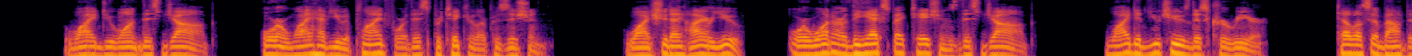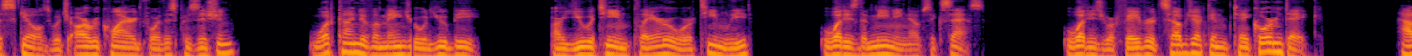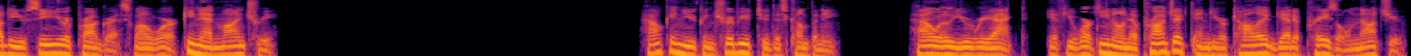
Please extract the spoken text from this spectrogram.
Why do you want this job? Or why have you applied for this particular position? Why should I hire you? Or what are the expectations this job? Why did you choose this career? Tell us about the skills which are required for this position. What kind of a manager would you be? Are you a team player or team lead? What is the meaning of success? What is your favorite subject in Take or Take? How do you see your progress while working at Mindtree? How can you contribute to this company? How will you react, if you're working on a project and your colleague get appraisal not you?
